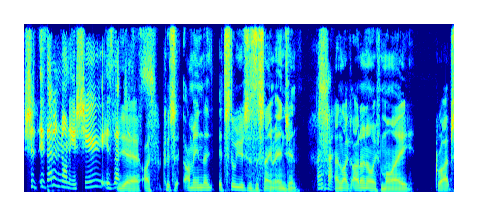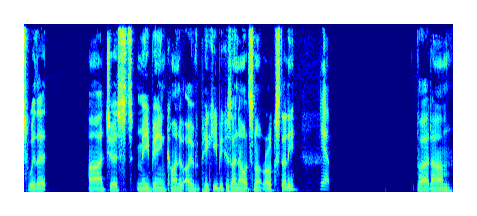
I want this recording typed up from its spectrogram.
Should is that a non-issue? Is that Yeah, I just- because I mean they- it still uses the same engine, okay. and like I don't know if my gripes with it are just me being kind of over picky because I know it's not Rocksteady. Yep. but um,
